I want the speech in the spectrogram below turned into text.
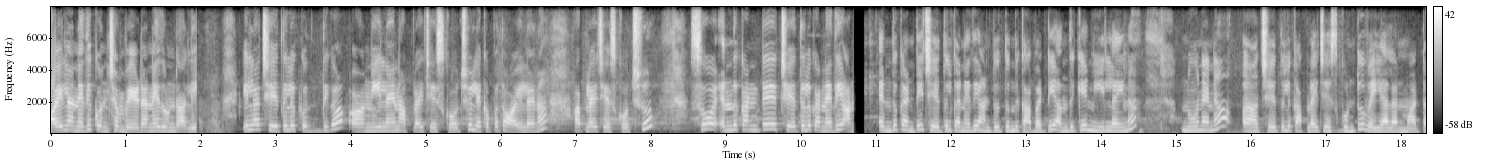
ఆయిల్ అనేది కొంచెం వేడి అనేది ఉండాలి. ఇలా చేతులు కొద్దిగా నీళ్ళైనా అప్లై చేసుకోవచ్చు లేకపోతే ఆయిల్ అయినా అప్లై చేసుకోవచ్చు. సో ఎందుకంటే చేతులకు అనేది ఎందుకంటే చేతులకు అనేది అంటుతుంది కాబట్టి అందుకే నీళ్ళైనా నూనెనా చేతులకు అప్లై చేసుకుంటూ వేయాలన్నమాట.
